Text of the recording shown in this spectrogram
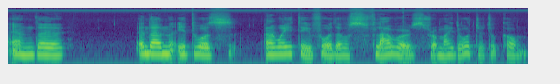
and uh, and then it was I waiting for those flowers from my daughter to come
